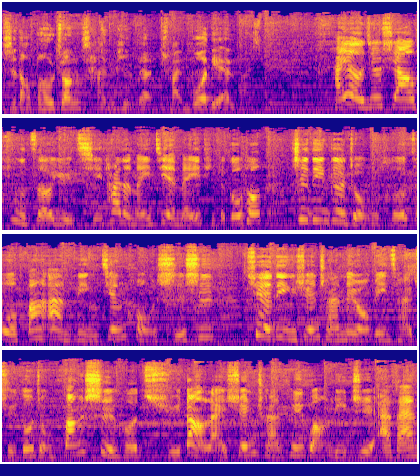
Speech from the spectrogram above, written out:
指导包装产品的。传播点，还有就是要负责与其他的媒介媒体的沟通，制定各种合作方案，并监控实施，确定宣传内容，并采取多种方式和渠道来宣传推广荔枝 FM。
